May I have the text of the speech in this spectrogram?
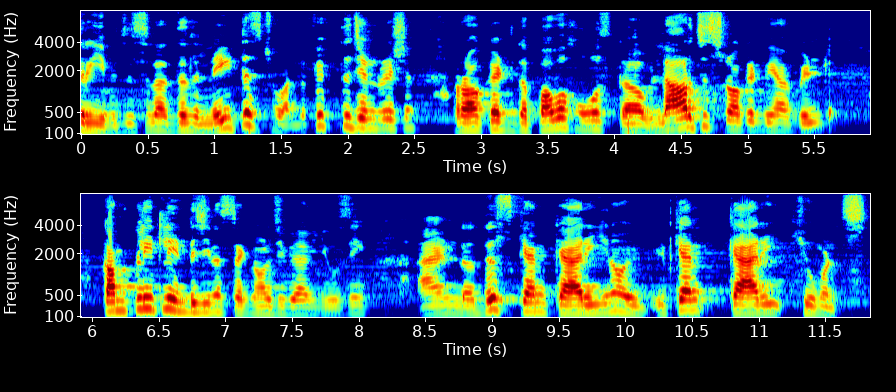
III which is the, the latest one the fifth generation rocket the power host the largest rocket we have built completely indigenous technology we are using and uh, this can carry you know it, it can carry humans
